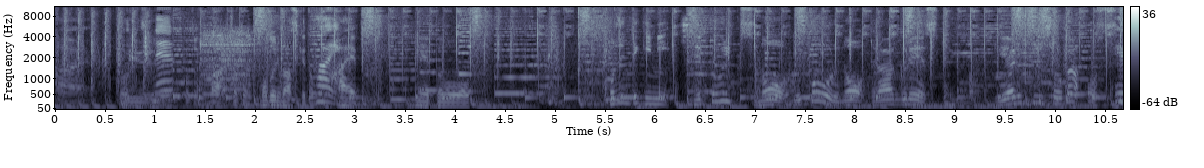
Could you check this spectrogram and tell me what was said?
はい。とい。うそうことで、まあちょっと戻りますけども、はい。えっ、と個人的にネットフリックスのルポールのドラッグレースというリアリティショーがおすすめ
